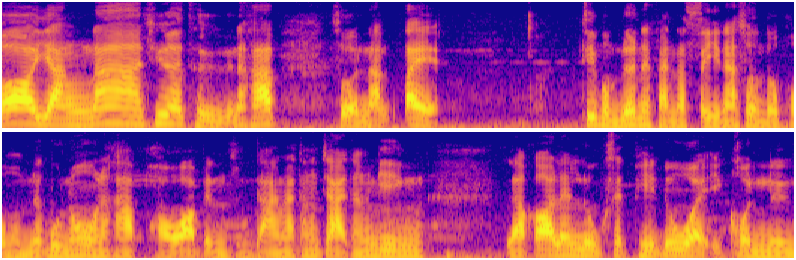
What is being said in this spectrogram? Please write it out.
ก็ยังน่าเชื่อถือนะครับ ส่วนนักเตะที่ผมเลือกในแฟนตาซีนะ ส่วนตัวผมผมเลือกบูโน่นะครับ เพราะว่าเป็นศูนย์กลางนะทั้งจ่ายทั้งยิง แล้วก็เล่นลูกเซตพีด้วย อีกคนนึง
